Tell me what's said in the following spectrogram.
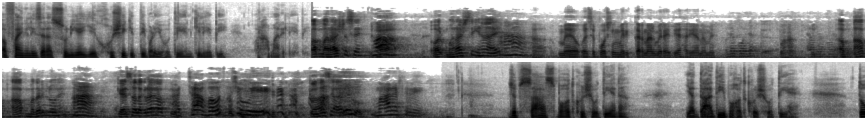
अब फाइनली ज़रा सुनिए, ये खुशी कितनी बड़ी होती है इनके लिए भी और हमारे लिए आप महाराष्ट्र से? हाँ। और महाराष्ट्र से यहाँ आए? हाँ। हाँ मैं वैसे पोस्टिंग मेरी करनाल में रहती है हरियाणा में। वहाँ। अब आप आप मदर इन लो हैं? हाँ। कैसा लग रहा है आपको? अच्छा बहुत खुशी हुई। कहाँ से आ रहे हो? महाराष्ट्र में। जब सास बहुत खुश होती है ना या दादी बहुत खुश होती है तो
